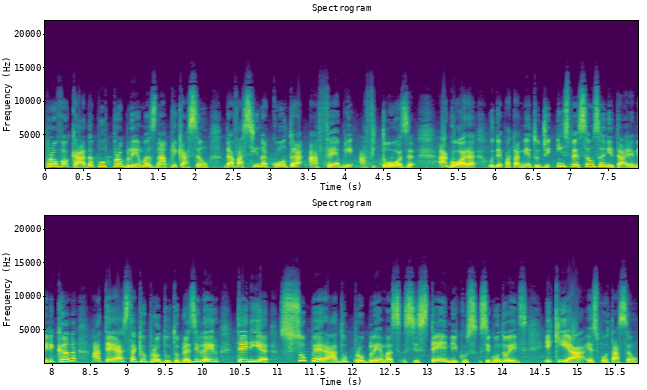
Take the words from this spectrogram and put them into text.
provocada por problemas na aplicação da vacina contra a febre aftosa. Agora, o Departamento de Inspeção Sanitária Americana atesta que o produto brasileiro teria superado problemas sistêmicos, segundo eles, e que a exportação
